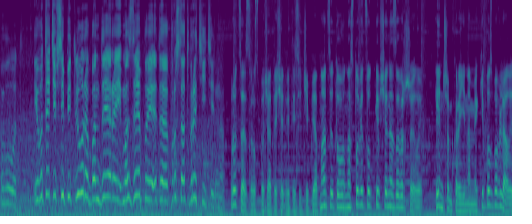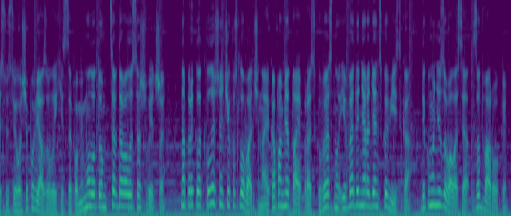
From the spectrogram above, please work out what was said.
Вот. И вот эти все петлюры, бандеры, мазепы, это просто отвратительно. Процес, розпочатий ще 2015-го, на 100% ще не завершили. Іншим країнам, які позбавлялись усього, що пов'язували їх із цепом і молотом, це вдавалося швидше. Наприклад, колишня Чехословаччина, яка пам'ятає праську весну і введення радянського війська, декомунізувалася за два роки.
